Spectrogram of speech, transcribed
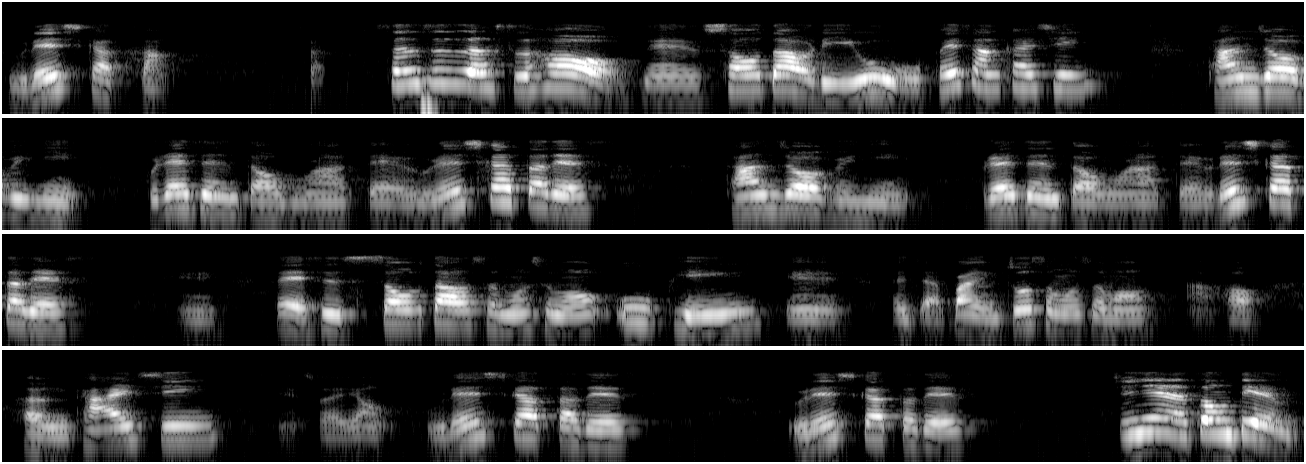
嬉しかった。生日的时候，嗯，收到礼物我非常开心。誕生日にプレゼントをもらって嬉しかったです。誕生日にプレゼントをもらって嬉しかったです。嗯，就是收到什么什么物品，嗯，人家帮你做什么什么，然后很开心。所やん、嬉しかったです。嬉しかったです。今天的重点、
